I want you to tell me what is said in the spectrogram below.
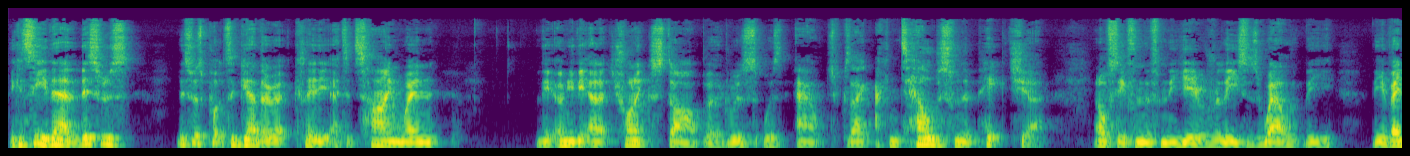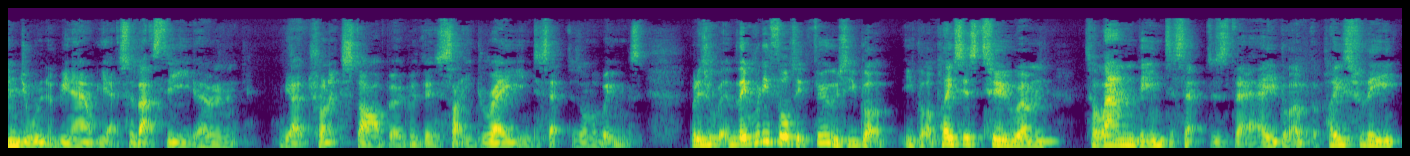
you can see there that this was this was put together clearly at a time when the only the electronic Starbird was was out because I, I can tell just from the picture and obviously from the from the year of release as well that the the Avenger wouldn't have been out yet. So that's the um, the electronic Starbird with the slightly grey interceptors on the wings. But they really thought it through. So you've got you've got places to um, to land the interceptors there. You've got a, a place for the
